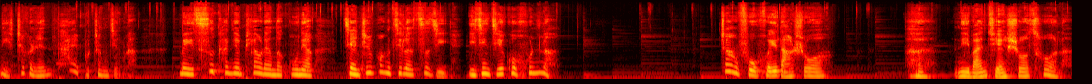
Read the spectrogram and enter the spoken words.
你这个人太不正经了，每次看见漂亮的姑娘，简直忘记了自己已经结过婚了。”丈夫回答说：“哼，你完全说错了，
